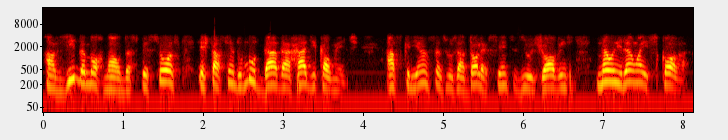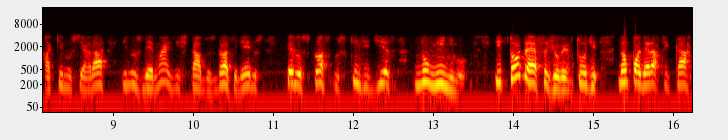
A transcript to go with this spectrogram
A vida normal das pessoas está sendo mudada radicalmente. As crianças, os adolescentes e os jovens não irão à escola aqui no Ceará e nos demais estados brasileiros pelos próximos 15 dias, no mínimo. E toda essa juventude não poderá ficar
